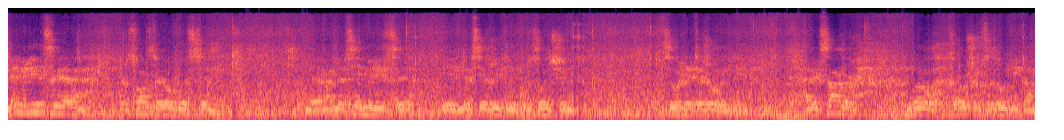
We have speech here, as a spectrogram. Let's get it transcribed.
Для милиции Херсонской области, наверное, для всей милиции и для всех жителей Херсонщины сегодня тяжелый день. Александр был хорошим сотрудником,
